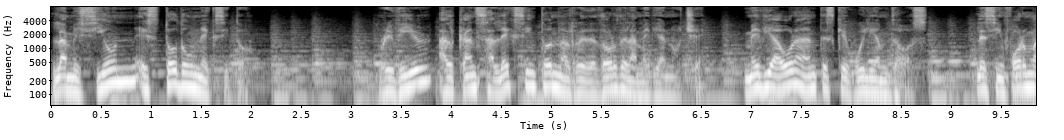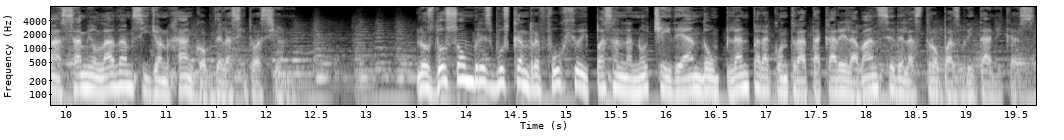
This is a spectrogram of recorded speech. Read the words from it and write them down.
La misión es todo un éxito. Revere alcanza Lexington alrededor de la medianoche, media hora antes que William Dawes. Les informa a Samuel Adams y John Hancock de la situación. Los dos hombres buscan refugio y pasan la noche ideando un plan para contraatacar el avance de las tropas británicas.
